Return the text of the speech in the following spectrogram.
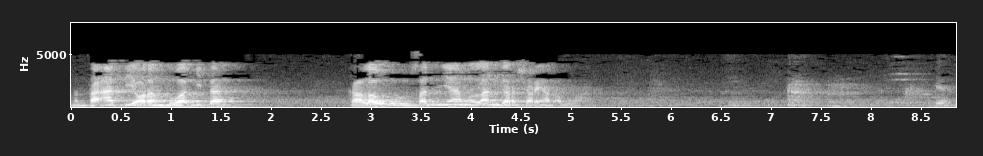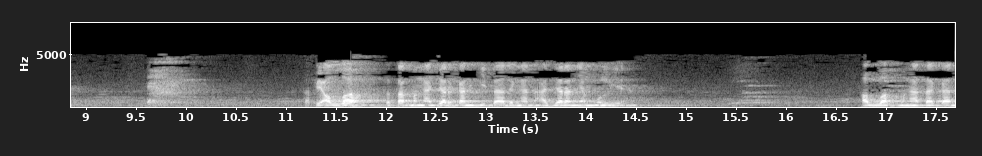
mentaati orang tua kita kalau urusannya melanggar syariat Allah. Ya. Tapi Allah tetap mengajarkan kita dengan ajaran yang mulia. Allah mengatakan,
